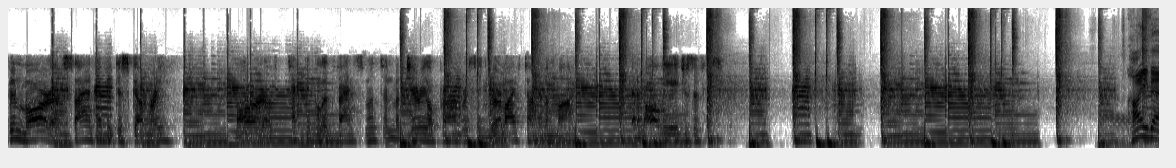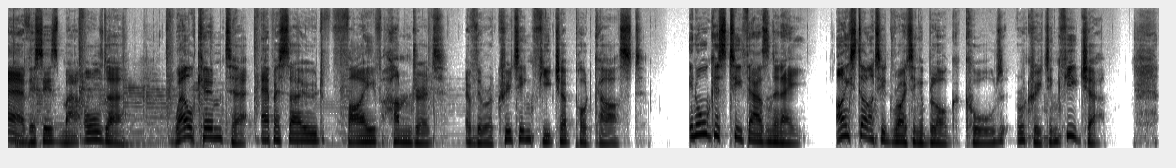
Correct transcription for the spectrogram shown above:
there's been more of scientific discovery, more of technical advancement and material progress in your lifetime and mine than in all the ages of history. Hi there, this is Matt Alder. Welcome to episode 500 of the Recruiting Future podcast. In August 2008, I started writing a blog called Recruiting Future.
